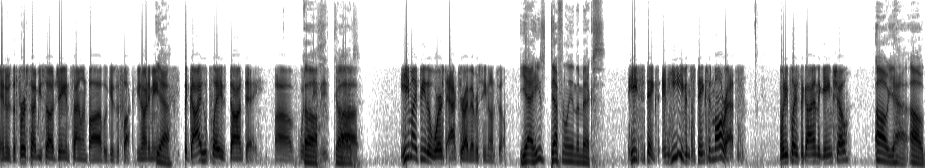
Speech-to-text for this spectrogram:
And it was the first time you saw Jay and Silent Bob. Who gives a fuck? You know what I mean? Yeah. The guy who plays Dante. Uh, what's Oh his name? god. Uh, he might be the worst actor I've ever seen on film. Yeah, he's definitely in the mix. He stinks, and he even stinks in Mallrats when he plays the guy on the game show. Oh yeah. Oh,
